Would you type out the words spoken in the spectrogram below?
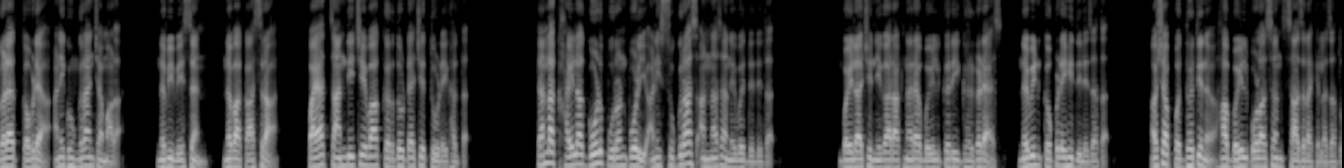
गळ्यात कवड्या आणि घुंगरांच्या माळा नवी वेसन नवा कासरा पायात चांदीचे वा करदोट्याचे तोडे घालतात. त्यांना खायला गोड पुरणपोळी आणि सुग्रास अन्नाचा नैवेद्य देतात. बैलाची निगा राखणाऱ्या बैलकरी घरगड्यास नवीन कपडेही दिले जातात. अशा पद्धतीनं हा बैलपोळा सण साजरा केला जातो.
